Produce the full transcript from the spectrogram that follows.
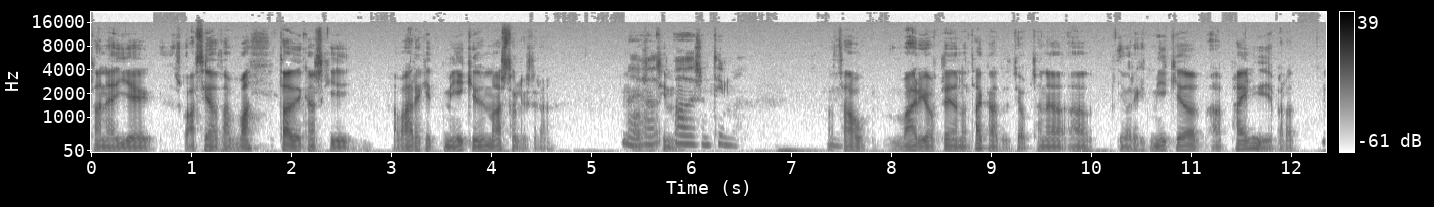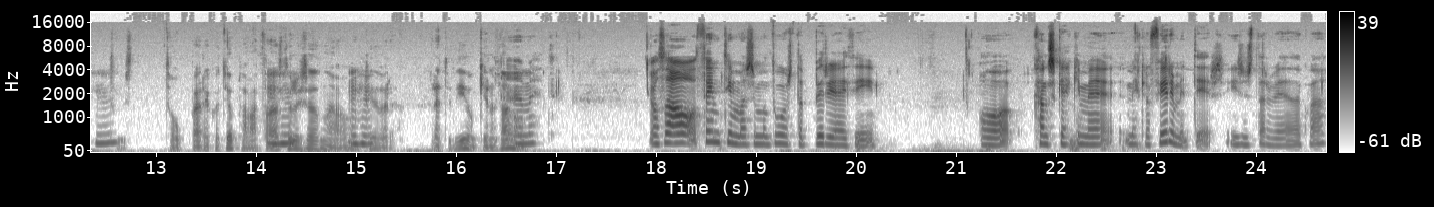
þannig að ég, sko af því að það vantaði kannski, það var ekkit mikið um aðstoflegstura Nei, Á þessum tíma. og þá var ég oft beðin að taka þetta jobb þannig að, að ég var ekkit mikið að, að pæli því, ég bara mm. veist, tók bara eitthvað jobb, það vantaði Mhm. aðstoflegstura þarna og Mhm. mm -hmm. réttu því og gerum það og, og þá þeim tíma sem að þú varst að byrja í því og kannski ekki með mikla fyrirmyndir í þessu starfi eða hvað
